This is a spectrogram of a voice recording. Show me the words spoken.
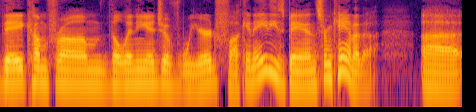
they come from the lineage of weird fucking 80s bands from Canada. Uh,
